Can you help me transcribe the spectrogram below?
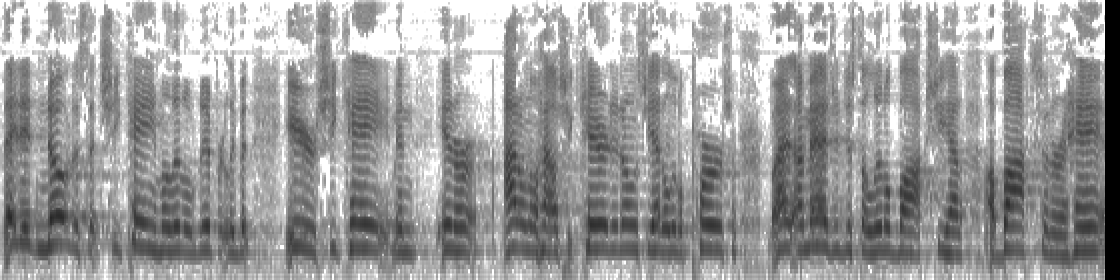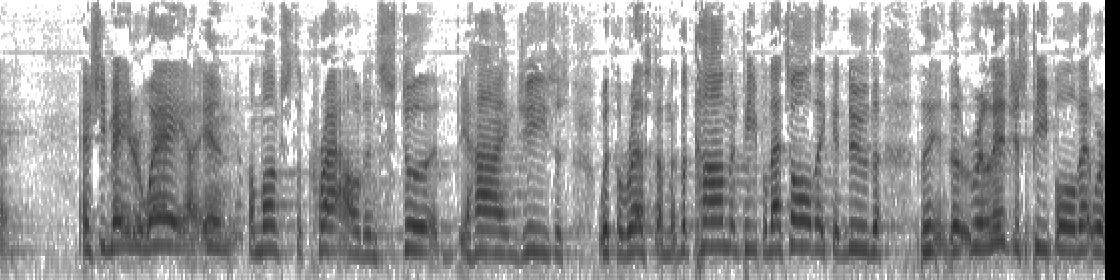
They didn't notice that she came a little differently, but here she came and in her, I don't know how she carried it on. She had a little purse, or, I imagine just a little box. She had a box in her hand. And she made her way uh, in amongst the crowd and stood behind Jesus with the rest of them. The common people, that's all they could do. The, the, the religious people that were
